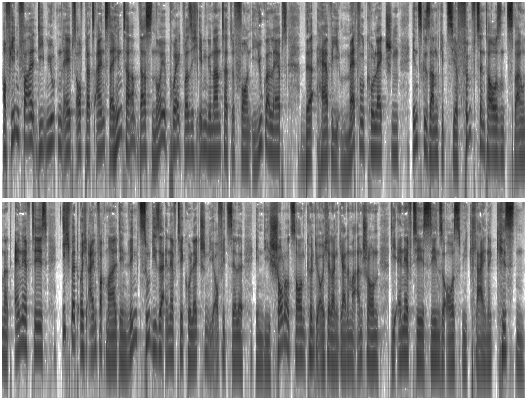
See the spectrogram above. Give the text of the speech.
Auf jeden Fall die Mutant Apes auf Platz 1 dahinter, das neue Projekt, was ich eben genannt hatte von Yuga Labs, The Heavy Metal Collection. Insgesamt gibt's hier 15.200 200 NFTs. Ich werde euch einfach mal den Link zu dieser NFT Collection, die offizielle, in die Show Notes hauen. Könnt ihr euch ja dann gerne mal anschauen. Die NFTs sehen so aus wie kleine Kisten.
